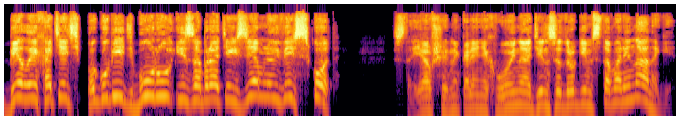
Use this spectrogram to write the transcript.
Белые хотеть погубить буру и забрать их землю и весь скот!» Стоявшие на коленях воины один за другим вставали на ноги.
